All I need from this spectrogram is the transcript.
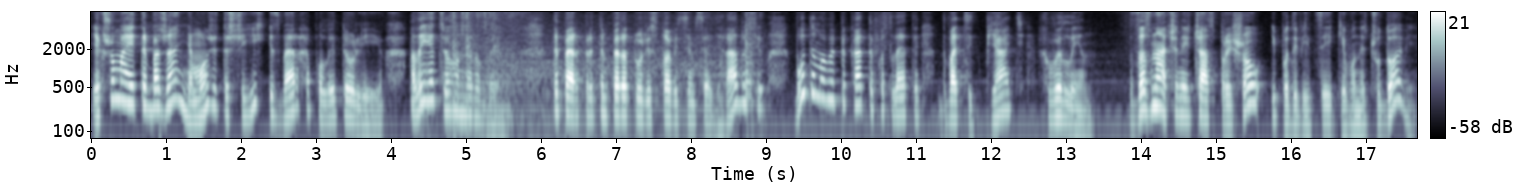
Якщо маєте бажання, можете ще їх із верха полити олією, але я цього не робила. Тепер при температурі 180 градусів будемо випікати котлети 25 хвилин. Зазначений час пройшов і подивіться, які вони чудові.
